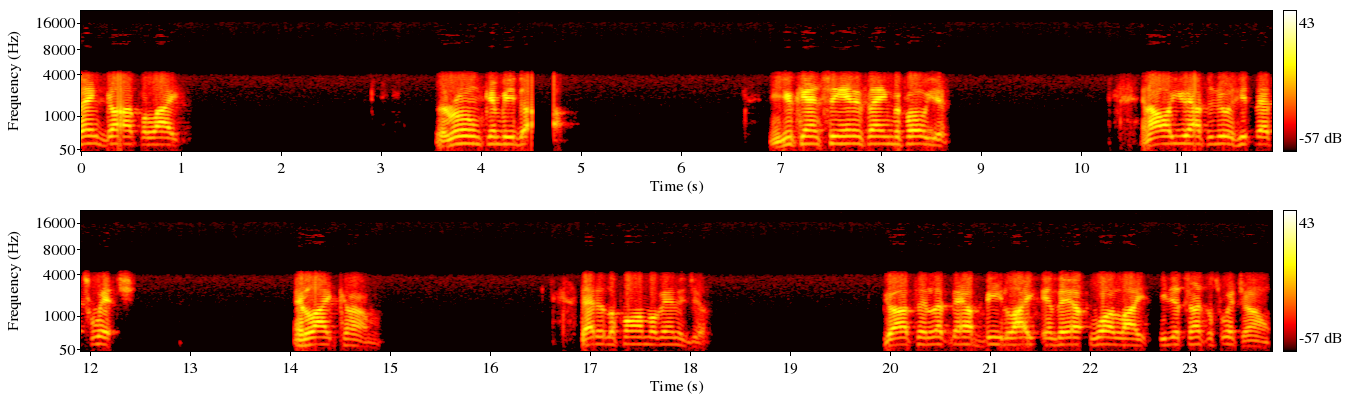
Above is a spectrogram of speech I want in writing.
Thank God for light. The room can be dark. And you can't see anything before you. And all you have to do is hit that switch. And light comes. Um, that is a form of energy. God said, Let there be light, and there was light. He just turned the switch on.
